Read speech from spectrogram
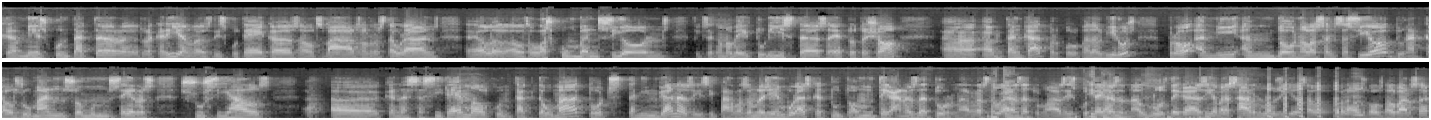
que més contacte requerien, les discoteques, els bars, els restaurants, eh, les, les convencions, fixa que no ve turistes, eh, tot això eh, hem tancat per culpa del virus, però a mi em dóna la sensació, donat que els humans som uns sers socials eh, que necessitem el contacte humà, tots tenim ganes, i si parles amb la gent veuràs que tothom té ganes de tornar a restaurants, de tornar a les discoteques, d'anar al Luz de Gas i abraçar-nos i a celebrar els gols del Barça.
